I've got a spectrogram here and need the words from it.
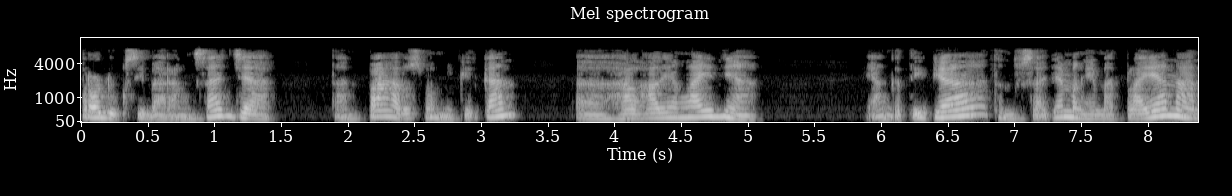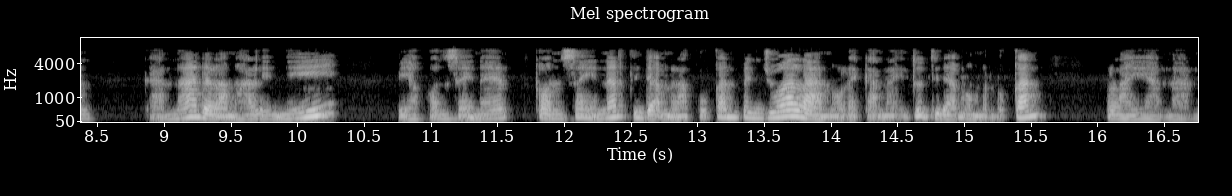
produksi barang saja tanpa harus memikirkan eh, hal-hal yang lainnya. Yang ketiga, tentu saja menghemat pelayanan, karena dalam hal ini pihak konsainer, konsainer tidak melakukan penjualan, oleh karena itu tidak memerlukan pelayanan.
